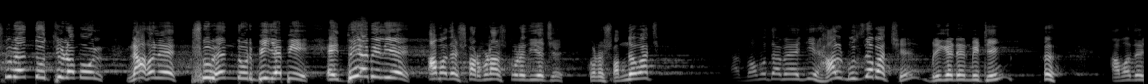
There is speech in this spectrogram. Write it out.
শুভেন্দু তৃণমূল, না হলে শুভেন্দুর বিজেপি। এই দুয়ে মিলিয়ে আমাদের সর্বনাশ করে দিয়েছে। কোনো সন্দেহ আছে? আর মমতা ব্যানার্জি হাল বুঝতে পারছে ব্রিগেডের মিটিং। আমাদের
